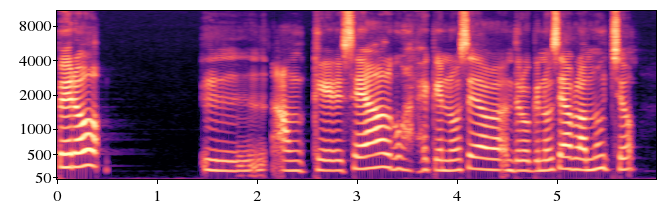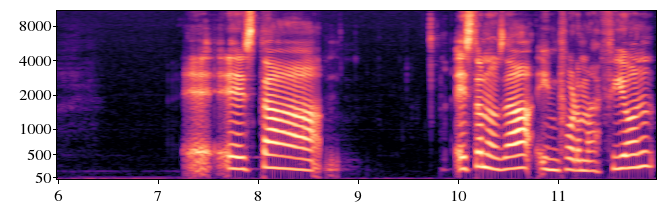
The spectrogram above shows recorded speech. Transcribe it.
Pero mm, aunque sea algo de, que no de lo que no se habla mucho, eh, esto nos da información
